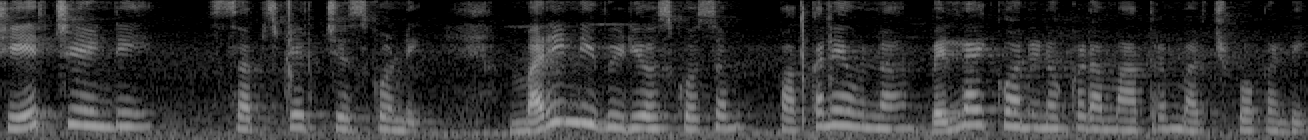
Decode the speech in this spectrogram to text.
షేర్ చేయండి సబ్స్క్రైబ్ చేసుకోండి. మరిన్ని వీడియోస్ కోసం పక్కనే ఉన్న బెల్ ఐకాన్ని నొక్కడం మాత్రం మర్చిపోకండి.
